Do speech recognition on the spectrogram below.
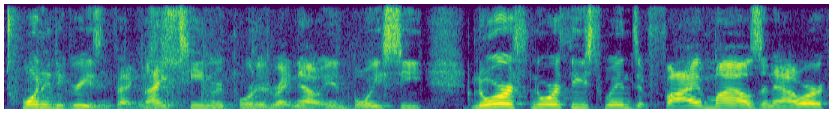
20 degrees. In fact, 19 reported right now in Boise. North northeast winds at five miles an hour,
